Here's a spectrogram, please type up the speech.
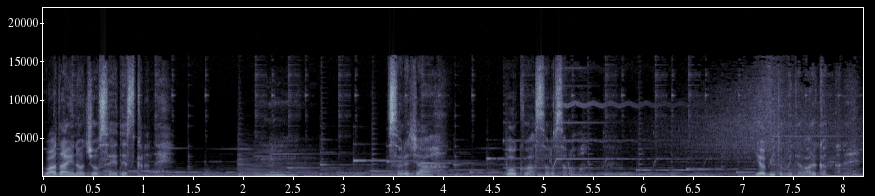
話題の女性ですからね。うん。それじゃあ僕はそろそろ呼び止めて悪かったね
